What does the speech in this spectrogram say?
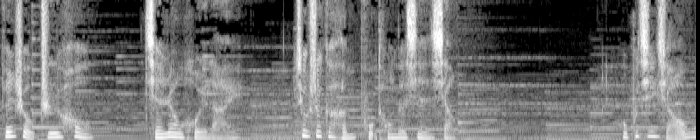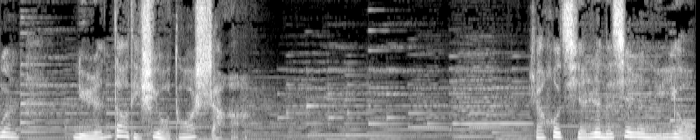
分手之后。前任回来，就是个很普通的现象。我不禁想要问：女人到底是有多傻？然后前任的现任女友，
